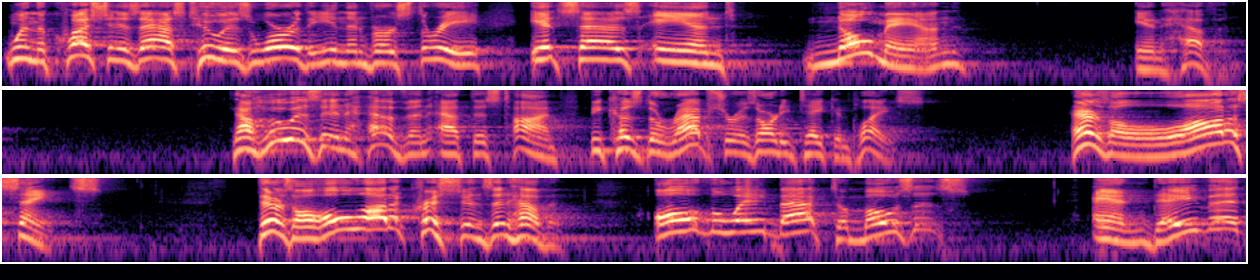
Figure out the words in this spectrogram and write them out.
when the question is asked who is worthy, and then verse 3, it says, and no man in heaven now, who is in heaven at this time? Because the rapture has already taken place. There's a lot of saints. There's a whole lot of Christians in heaven, all the way back to Moses and David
